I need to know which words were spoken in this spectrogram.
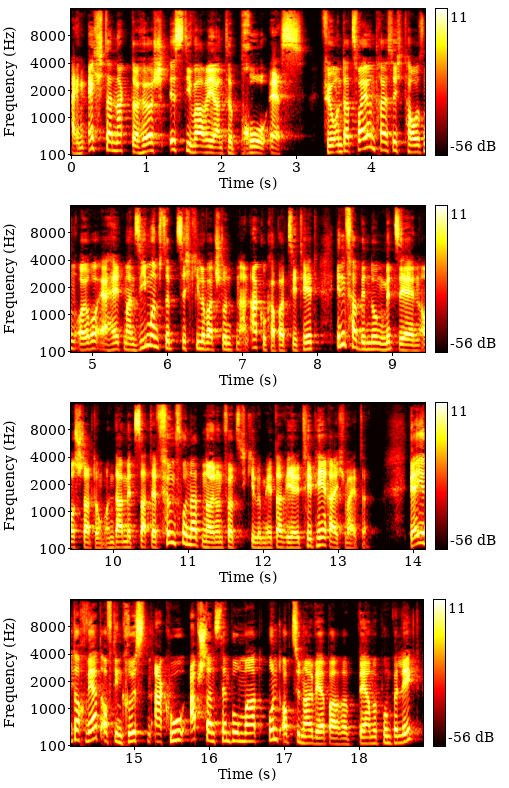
Ein echter nackter Hirsch ist die Variante Pro S. Für unter 32.000 Euro erhält man 77 Kilowattstunden an Akkukapazität in Verbindung mit Serienausstattung und damit satte 549 Kilometer WLTP-Reichweite. Wer jedoch Wert auf den größten Akku, Abstandstempomat und optional wehrbare Wärmepumpe legt,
